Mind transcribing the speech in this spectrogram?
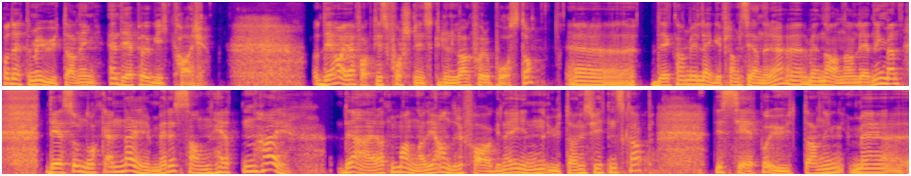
på dette med utdanning enn det pedagogikk har. Og Det har jeg faktisk forskningsgrunnlag for å påstå. Eh, det kan vi legge fram senere eh, ved en annen anledning. Men det som nok er nærmere sannheten her, det er at mange av de andre fagene innen utdanningsvitenskap de ser på utdanning med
